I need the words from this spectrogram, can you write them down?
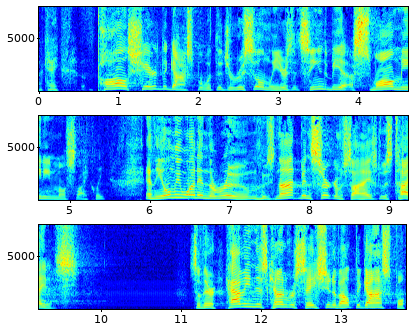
Okay, Paul shared the gospel with the Jerusalem leaders. It seemed to be a small meeting, most likely. And the only one in the room who's not been circumcised was Titus. So they're having this conversation about the gospel,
